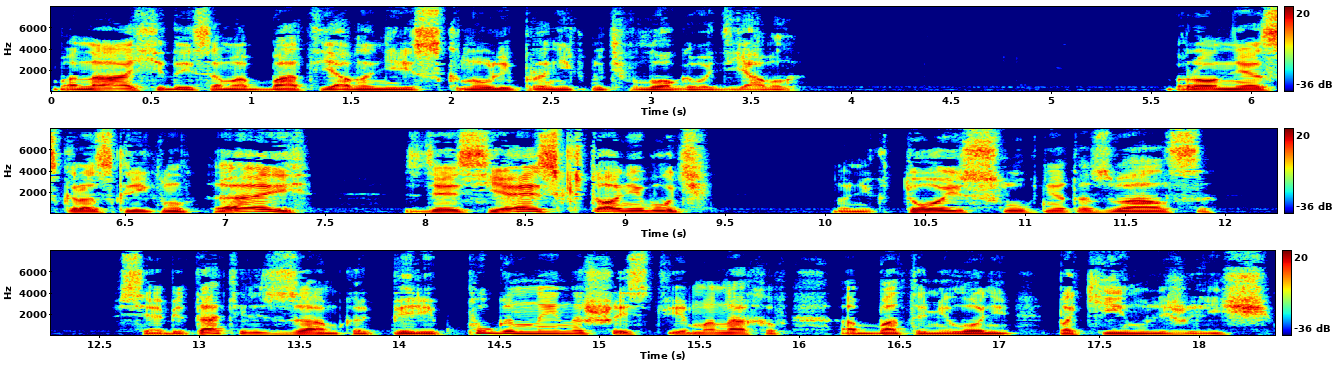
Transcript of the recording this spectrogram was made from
Монахи, да и сам аббат явно не рискнули проникнуть в логово дьявола. Барон несколько раз крикнул «Эй, здесь есть кто-нибудь?» Но никто из слуг не отозвался, все обитатели замка, перепуганные нашествием монахов, аббата Милони, покинули жилище.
